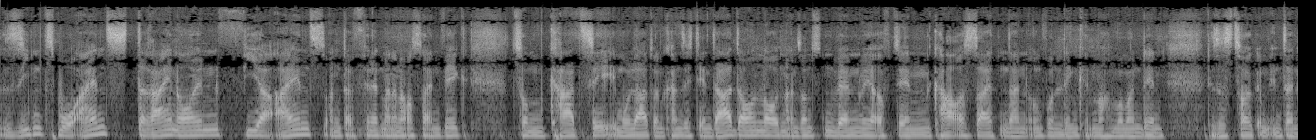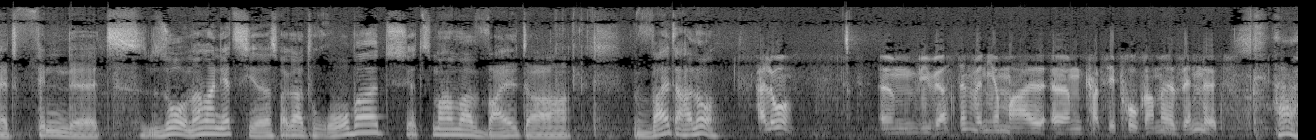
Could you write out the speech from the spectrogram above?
721 3941 und da findet man dann auch seinen Weg zum KC-Emulator und kann sich den da downloaden. Ansonsten werden wir auf den Chaos-Seiten dann irgendwo einen Link hinmachen, wo man den, dieses Zeug im Internet findet. So, machen wir jetzt hier. Das war gerade Robert. Jetzt machen wir Walter. Walter, hallo. Hallo. Ähm, wie wär's denn, wenn ihr mal ähm, KC-Programme sendet? Ha,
